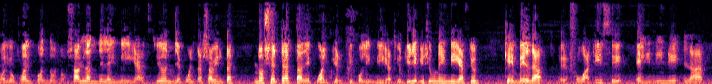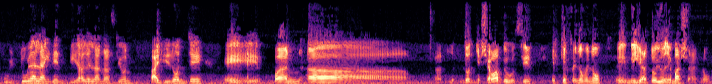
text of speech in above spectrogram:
con lo cual cuando nos hablan de la inmigración de puertas abiertas, no se trata de cualquier tipo de inmigración, tiene que ser una inmigración que en verdad eh, fogatice, elimine la cultura, la identidad de la nación allí donde eh, van a donde se va a producir este fenómeno eh, migratorio de masas, ¿no?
